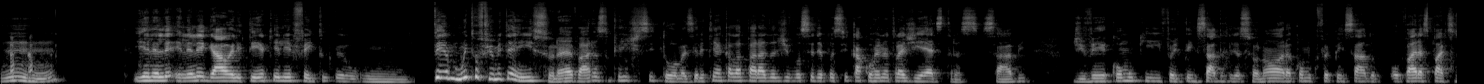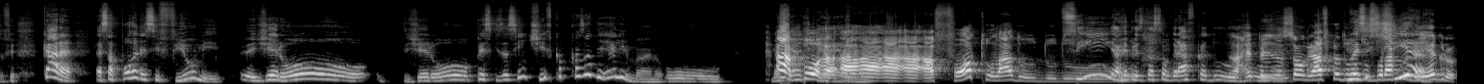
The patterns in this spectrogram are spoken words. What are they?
Uhum. E ele, é ele é legal, ele tem aquele efeito. Um... Tem, muito filme tem isso, né? Vários do que a gente citou, mas ele tem aquela parada de você depois ficar correndo atrás de extras, sabe? De ver como que foi pensada a trilha sonora, como que foi pensado várias partes do filme. Cara, essa porra desse filme eh, gerou gerou pesquisa científica por causa dele, mano. O, ah, porra, é... a, a, a foto lá do, do, do, Sim, a representação gráfica do. A representação gráfica do, do buraco negro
